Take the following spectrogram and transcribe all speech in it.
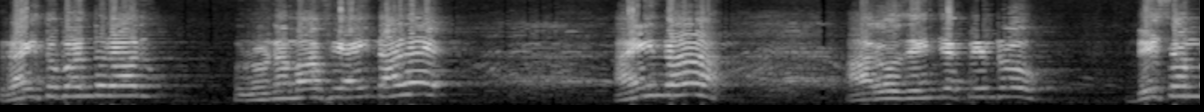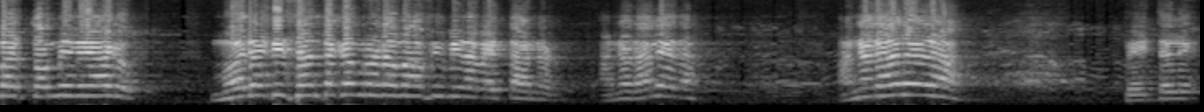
రైతు బంధు రాదు. రుణమాఫీ అయిందా అదే? అయిందా? ఆ రోజు ఏం చెప్పిండ్రు? డిసెంబర్ తొమ్మిది నాడు మొదటి సంతకం రుణమాఫీ మీద పెట్టా అన్నాడు. అన్నాడా లేదా? అన్నాడా లేదా? పెట్టలే.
